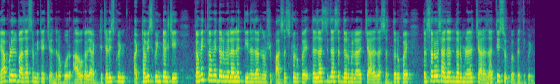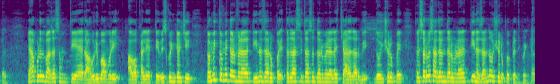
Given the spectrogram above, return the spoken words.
यापुढील बाजार समिती आहे चंद्रपूर आवकाले अठ्ठेचाळीस क्विं अठ्ठावीस क्विंटलची कमीत कमी दर मिळाला तीन हजार नऊशे पासष्ट रुपये तर जास्तीत जास्त दर मिळाला चार हजार सत्तर रुपये तर सर्वसाधारण दर मिळाला चार हजार तीस रुपये प्रति क्विंटल. यापुढील बाजार समिती आहे राहुरी बामुरी आवकाले तेवीस क्विंटलची कमीत कमी दर मिळाला तीन हजार रुपये तर जास्तीत जास्त दर मिळाला चार हजार वी दोनशे रुपये तर सर्वसाधारण दर मिळाला तीन हजार नऊशे रुपये प्रति क्विंटल.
